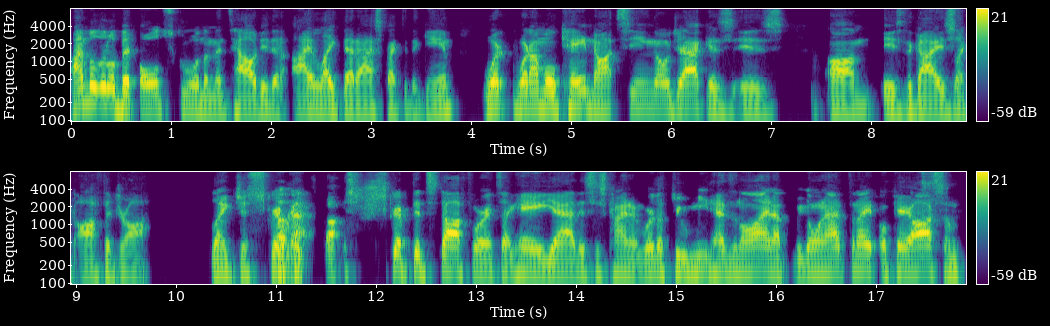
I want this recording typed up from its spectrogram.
I'm a little bit old school in the mentality that I like that aspect of the game. What what I'm okay not seeing though, Jack, is is um is the guys like off the draw like just scripted okay. stuff, scripted stuff where it's like, hey, yeah, this is kind of we're the two meatheads in the lineup. We going out tonight? Okay, awesome.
